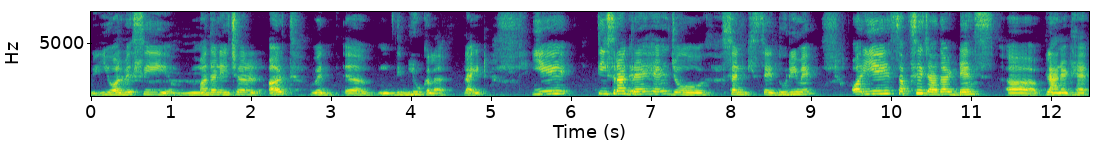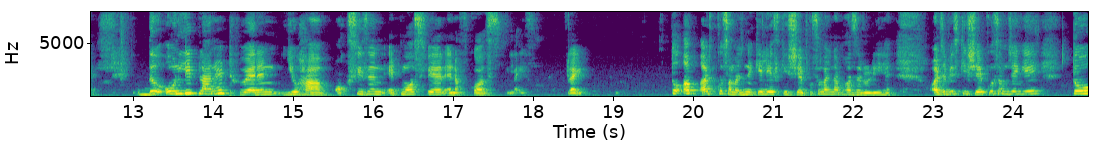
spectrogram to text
you always see mother nature earth with uh, the blue color right ये तीसरा ग्रह है जो सन से दूरी में और ये सबसे ज़्यादा डेंस प्लानट है the only planet where in you have oxygen atmosphere and of course life right तो अब अर्थ को समझने के लिए इसकी शेप को समझना बहुत ज़रूरी है। और जब इसकी शेप को समझेंगे तो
